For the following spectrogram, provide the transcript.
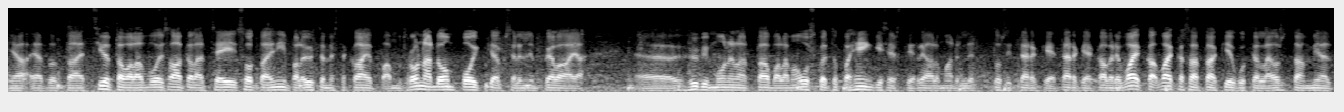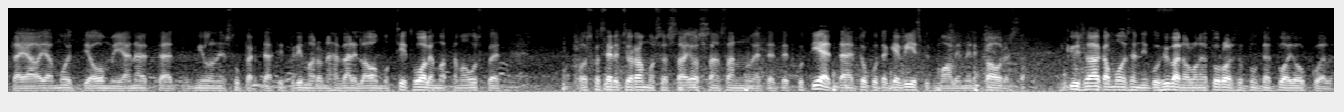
Ja, ja tota, että sillä tavalla voisi ajatella, että se ei sota ei niin paljon yhtämistä kaipaa, mutta Ronaldo on poikkeuksellinen pelaaja hyvin monella tavalla. Mä uskon, että jopa henkisesti Real Madridille tosi tärkeä, tärkeä kaveri, vaikka, vaikka saattaa kiukutella ja osata mieltä ja, ja moittia omia ja näyttää, että millainen supertähti Primadonna hän välillä on, mutta siitä huolimatta mä uskon, että olisiko Sergio Ramos jossain, jossain sanonut, että, että, että, kun tietää, että joku tekee 50 maalia meille kaudessa, niin kyllä se aikamoisen niin kuin hyvän olon ja turvallisuuden tunteen tuo joukkueelle.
